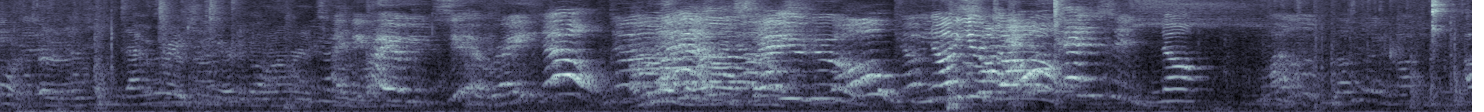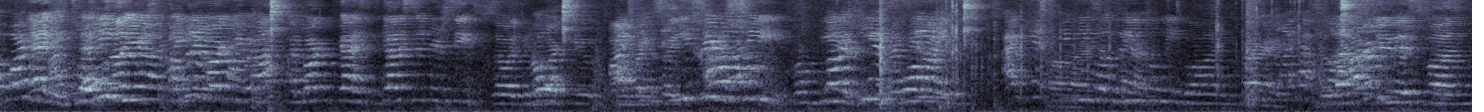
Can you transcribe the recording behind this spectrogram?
I think I owe you two, right? No! No. I'm gonna Yeah, you do. No, No, you don't. No. Eddie, I'm gonna mark you, I mark, guys, you gotta sit in your seats so I can mark you. on my It's place. easier from But here. he's blind. I can't Alright. He's a blind. Alright, so let's do this one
